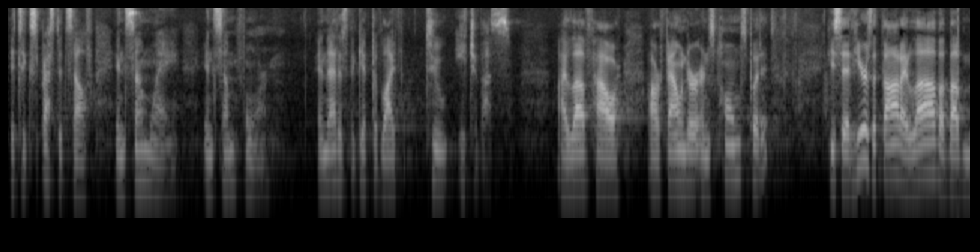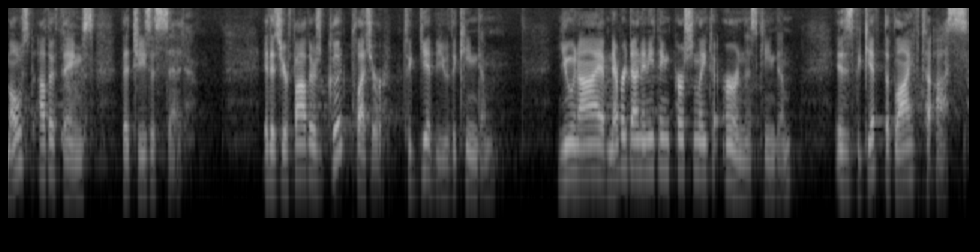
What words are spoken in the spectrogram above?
It's expressed itself in some way, in some form. And that is the gift of life to each of us. I love how our founder, Ernest Holmes, put it. He said, Here's a thought I love above most other things that Jesus said It is your Father's good pleasure to give you the kingdom. You and I have never done anything personally to earn this kingdom. It is the gift of life to us.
